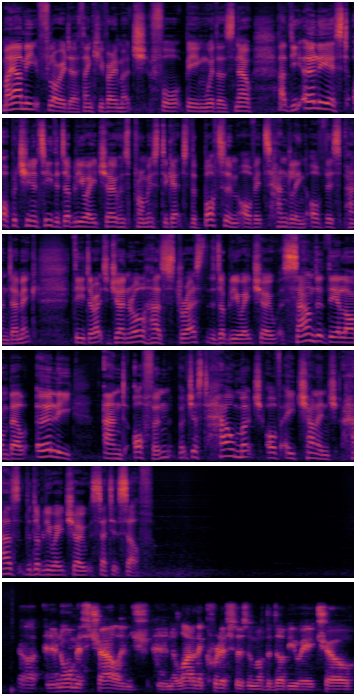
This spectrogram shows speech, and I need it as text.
Miami, Florida. Thank you very much for being with us. Now, at the earliest opportunity, the WHO has promised to get to the bottom of its handling of this pandemic. The Director General has stressed that the WHO sounded the alarm bell early and often, but just how much of a challenge has the WHO set itself? Uh, an enormous challenge, and a lot of the criticism of the WHO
